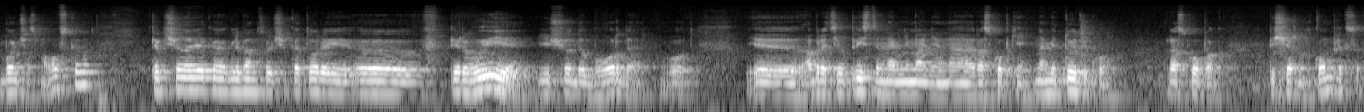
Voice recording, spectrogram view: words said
Бонча Смоловского, как человека Глеба Анатольевича, который э, впервые еще до Борда вот, обратил пристальное внимание на раскопки, на методику раскопок пещерных комплексов,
